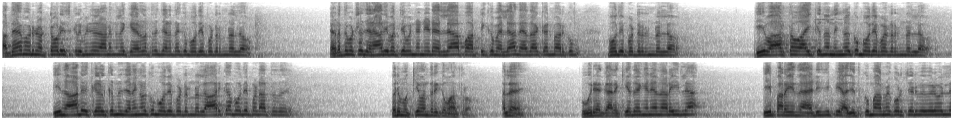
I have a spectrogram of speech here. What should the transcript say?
അദ്ദേഹം ഒരു നൊട്ടോറിയസ് ക്രിമിനൽ ആണെന്നുള്ള കേരളത്തിലെ ജനതയ്ക്ക് ബോധ്യപ്പെട്ടിട്ടുണ്ടല്ലോ. ഇടതുപക്ഷ ജനാധിപത്യ മുന്നണിയുടെ എല്ലാ പാർട്ടിക്കും എല്ലാ നേതാക്കന്മാർക്കും ബോധ്യപ്പെട്ടിട്ടുണ്ടല്ലോ. ഈ വാർത്ത വായിക്കുന്ന നിങ്ങൾക്കും ബോധ്യപ്പെട്ടിട്ടുണ്ടല്ലോ. ഈ നാട് കേൾക്കുന്ന ജനങ്ങൾക്കും ബോധ്യപ്പെട്ടിട്ടുണ്ടല്ലോ. ആർക്കാ ബോധ്യപ്പെടാത്തത്? ഒരു മുഖ്യമന്ത്രിക്ക് മാത്രം അല്ലേ? പൂരം കലക്കിയത് എങ്ങനെയാണെന്ന് അറിയില്ല. ഈ പറയുന്ന ഡി ജി പി അജിത് കുമാറിനെ കുറിച്ചൊരു വിവരമില്ല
